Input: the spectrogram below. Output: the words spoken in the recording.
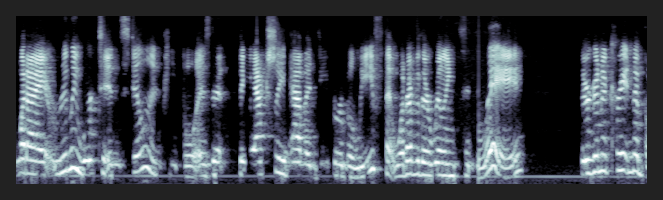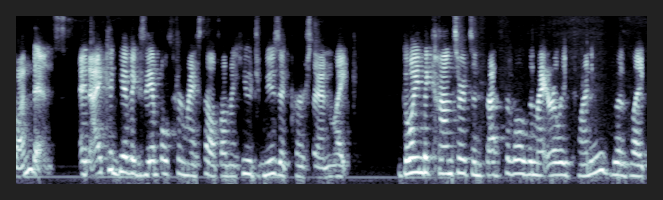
what I really work to instill in people is that they actually have a deeper belief that whatever they're willing to delay, they're going to create an abundance. And I could give examples for myself. I'm a huge music person. Like going to concerts and festivals in my early 20s was like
